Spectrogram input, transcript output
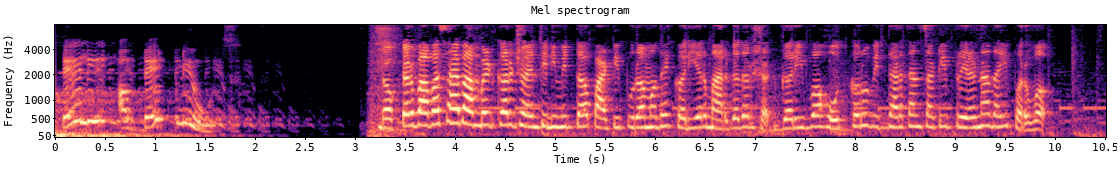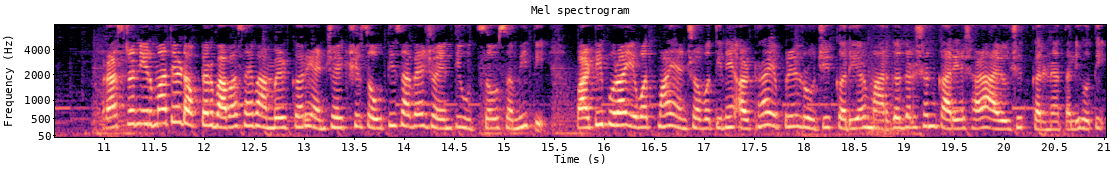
Update news doctor Babasaheb Ambedkar जयंतीनिमित्त पाटीपुरामध्ये करिअर मार्गदर्शन गरीब व होतकरू विद्यार्थ्यांसाठी प्रेरणादायी पर्व. राष्ट्रनिर्माते डॉक्टर बाबासाहेब आंबेडकर यांच्या एकशे चौतीसाव्या जयंती उत्सव समिती पाटीपुरा यवतमाळ यांच्या वतीने अठरा एप्रिल रोजी करिअर मार्गदर्शन कार्यशाळा आयोजित करण्यात आली होती.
